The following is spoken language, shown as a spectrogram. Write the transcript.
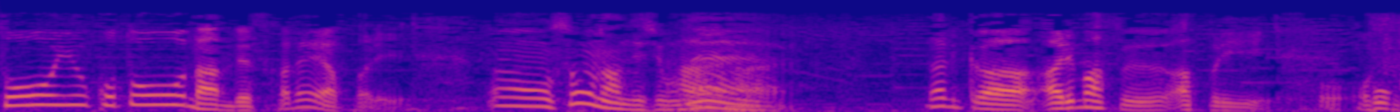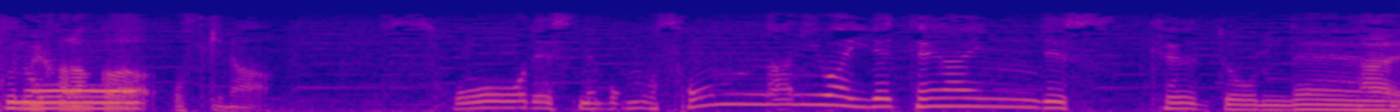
そういうことなんですかね、やっぱり。うん、そうなんでしょうね。はいはい何かあります？アプリ、おおすすめかなんか、お好きな。そうですね、僕もそんなには入れてないんですけどね。はい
